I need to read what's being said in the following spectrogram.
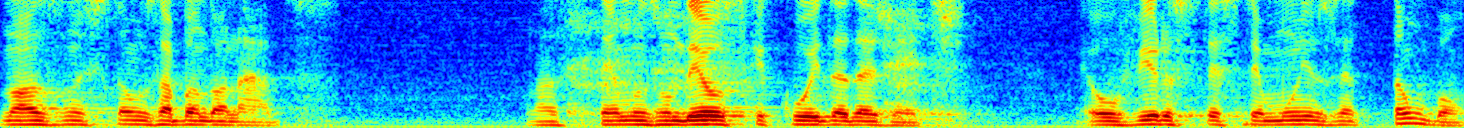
Nós não estamos abandonados. Nós temos um Deus que cuida da gente. É ouvir os testemunhos é tão bom.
